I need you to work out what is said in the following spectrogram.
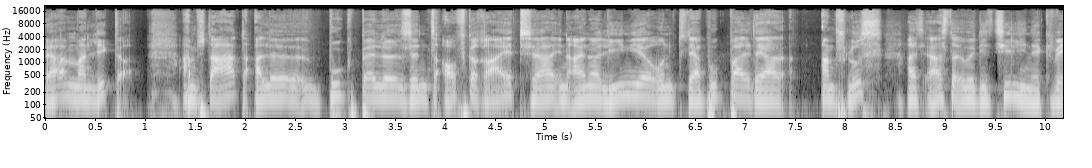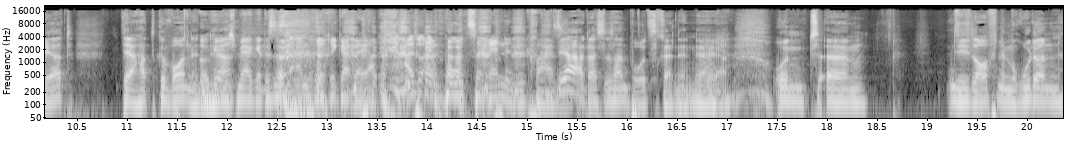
Ja, man liegt am Start, alle Bugbälle sind aufgereiht ja, in einer Linie und der Bugball, der am Schluss als erster über die Ziellinie quert, der hat gewonnen. Okay, ja. ich merke, das ist eine andere Regatta, ja. Also ein Bootsrennen quasi. Ja, das ist ein Bootsrennen, ja, ja. Und ähm, die laufen im Rudern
